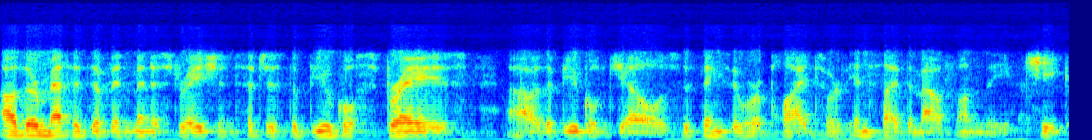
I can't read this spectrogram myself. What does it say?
other methods of administration, such as the buccal sprays, uh, the buccal gels, the things that were applied sort of inside the mouth on the cheek.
